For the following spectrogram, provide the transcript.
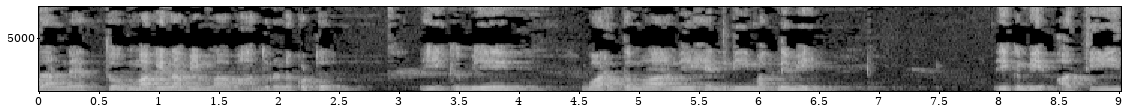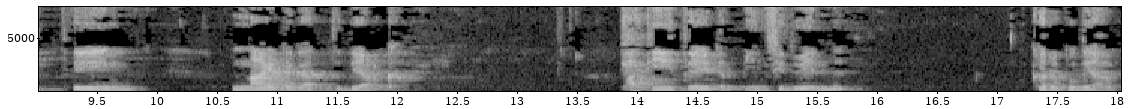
දන්නේ නැත්තෝ මගේ නමින් මාව හඳුනනකොට ඒක මේ වර්තමානයේ හැඳිනීමක් නෙමෙයි. ඒක මේ අතීතයෙන් ණයටගත් දෙයක්. අතීතයට පින් සිදු වෙන්න කරපු දෙයක්.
